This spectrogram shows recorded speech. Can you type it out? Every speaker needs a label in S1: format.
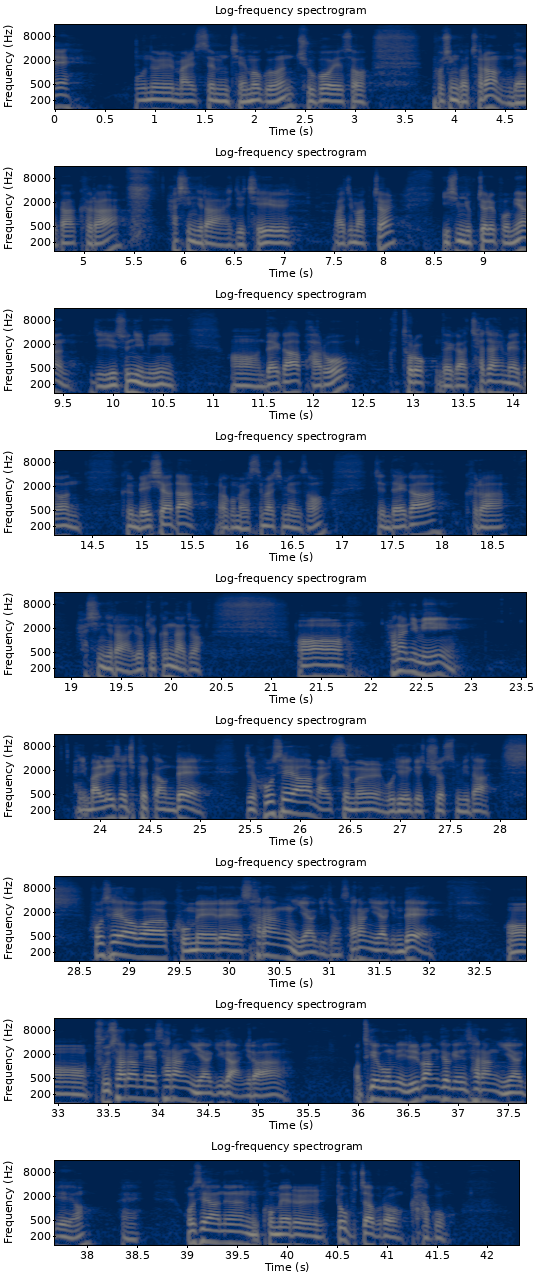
S1: 네, 오늘 말씀 제목은 주보에서 보신 것처럼 내가 그라 하시니라. 이제 제일 마지막 절 26절에 보면 이제 예수님이 어, 내가 바로 그토록 내가 찾아 헤매던 그 메시아다라고 말씀하시면서 이제 내가 그라 하시니라 이렇게 끝나죠. 어, 하나님이 말레이시아 집회 가운데 이제 호세아 말씀을 우리에게 주셨습니다. 호세아와 고멜의 사랑 이야기죠. 사랑 이야기인데 어, 두 사람의 사랑 이야기가 아니라 어떻게 보면 일방적인 사랑 이야기예요. 네. 호세아는 고멜을 또 붙잡으러 가고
